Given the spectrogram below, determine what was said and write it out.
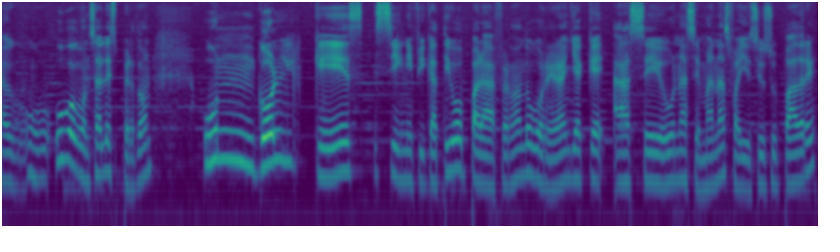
a Hugo González, perdón, un gol que es significativo para Fernando Gorriarán ya que hace unas semanas falleció su padre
